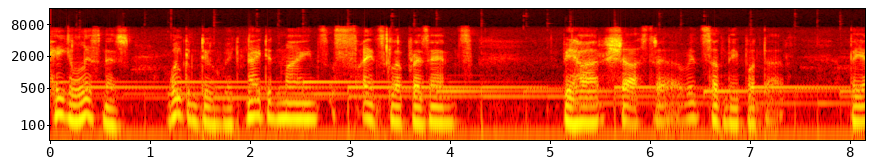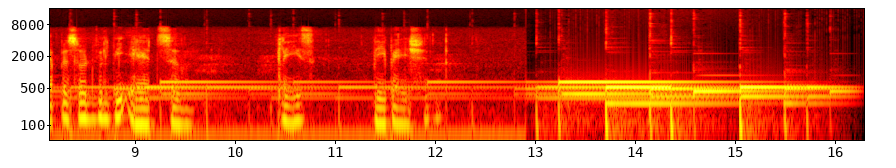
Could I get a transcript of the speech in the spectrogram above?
Hey listeners, welcome to Ignited Minds Science Club presents Bihar Shastra with Sandeep Poddar. The episode will be aired soon. Please be patient.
